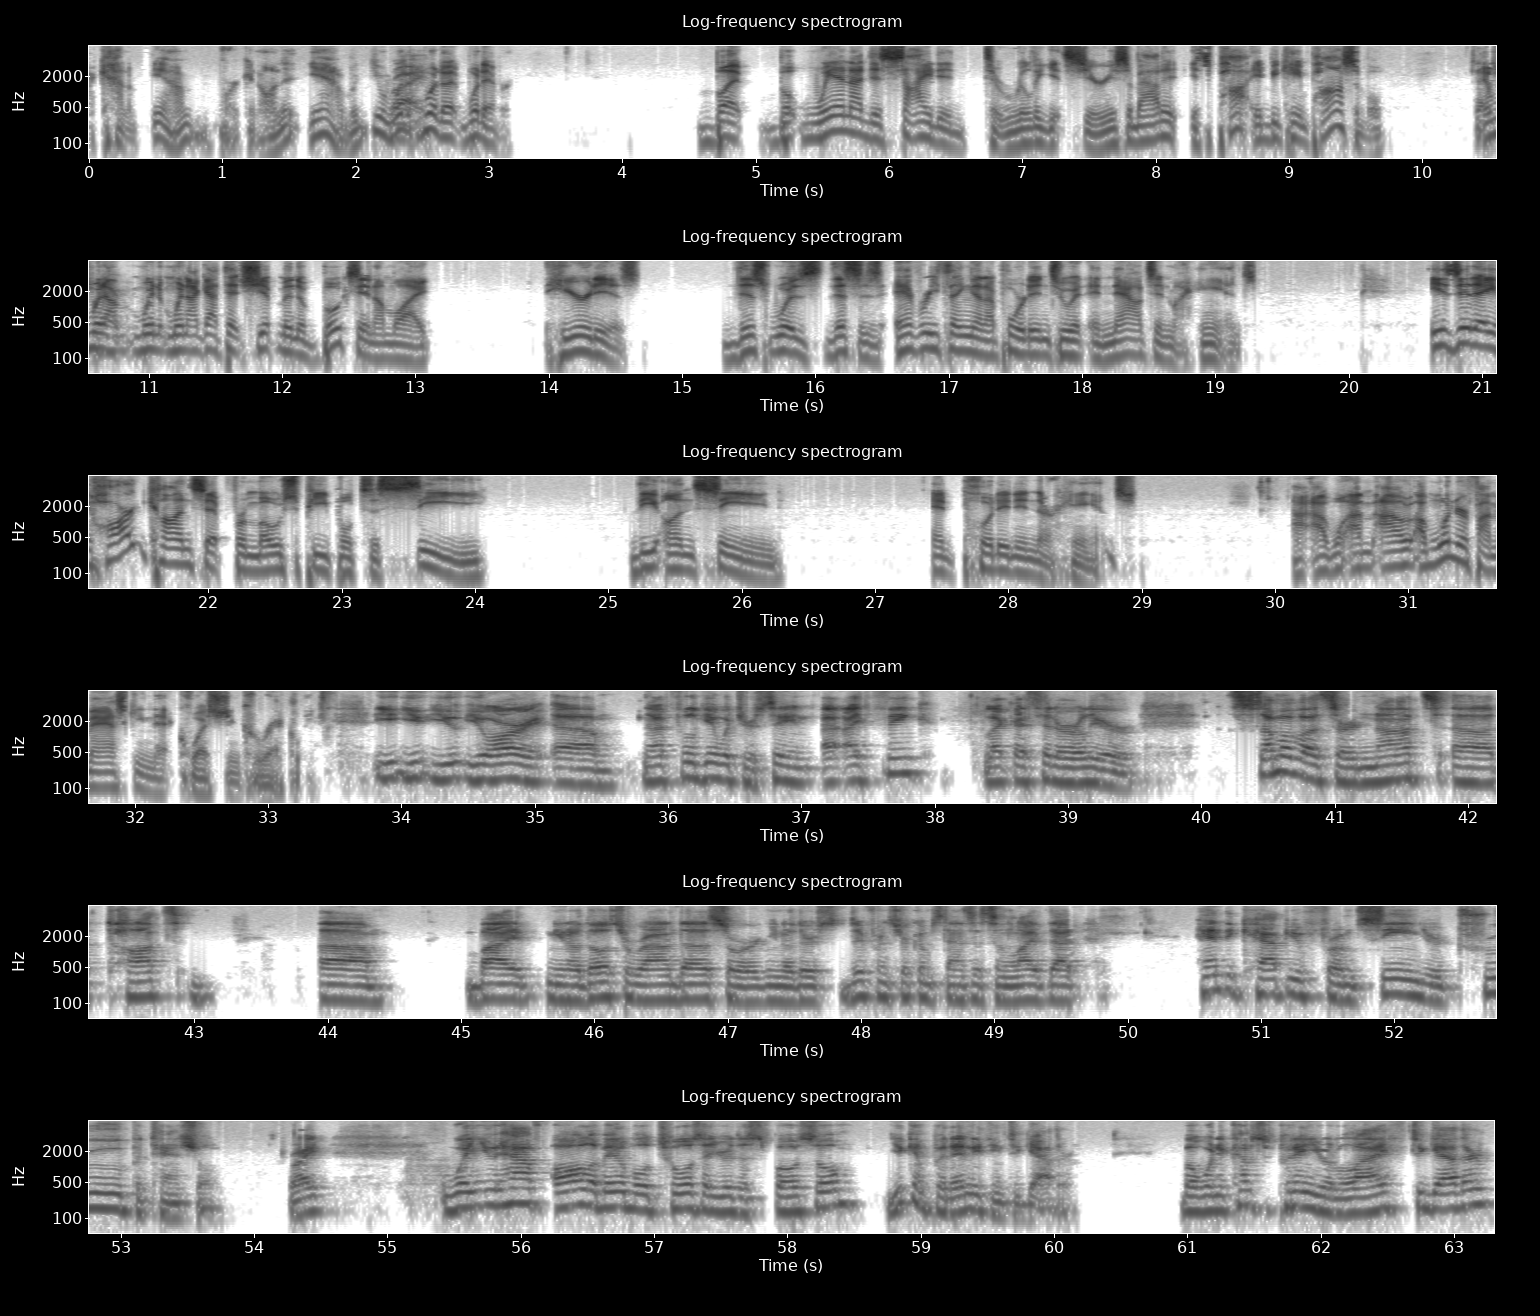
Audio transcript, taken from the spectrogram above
I kind of, yeah, I'm working on it. Yeah, you right. what, uh, whatever. But but when I decided to really get serious about it, it's po- it became possible. That's and when right. I when when I got that shipment of books in, I'm like, here it is. This was this is everything that I poured into it, and now it's in my hands. Is it a hard concept for most people to see the unseen and put it in their hands? I, I, I, I wonder if I'm asking that question correctly. You you you are. Um, I fully get what you're saying. I, I think, like I said earlier, some of us are not uh, taught um, by you know those around us, or you know, there's different circumstances in life that handicap you from seeing your true potential, right? When you have all available tools at your disposal, you can put anything together. But when it comes to putting your life together,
